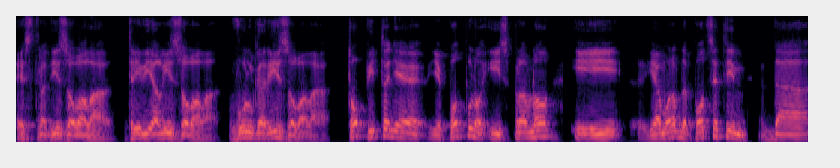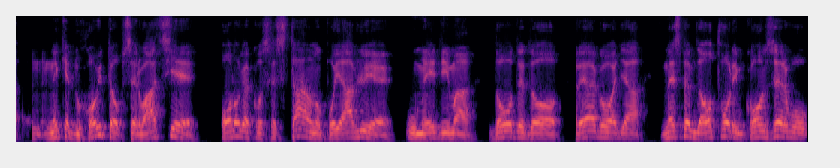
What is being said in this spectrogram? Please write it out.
estradizovala, trivializovala, vulgarizovala. To pitanje je potpuno ispravno i ja moram da podsjetim da neke duhovite observacije onoga ko se stalno pojavljuje u medijima dovode do reagovanja ne smem da otvorim konzervu,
